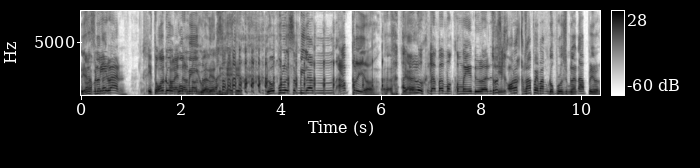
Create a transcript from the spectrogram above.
Ya, bener kan? 29. Itu Oh, kalender Mei tahun gue lihat. 29 April. Aduh lu kenapa mau ke Mei duluan Terus sih? orang kenapa emang 29 April?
